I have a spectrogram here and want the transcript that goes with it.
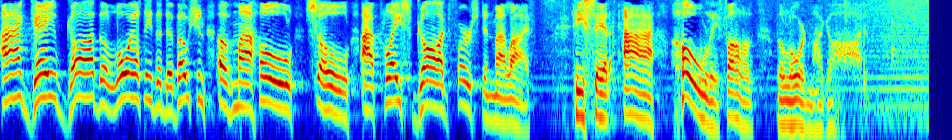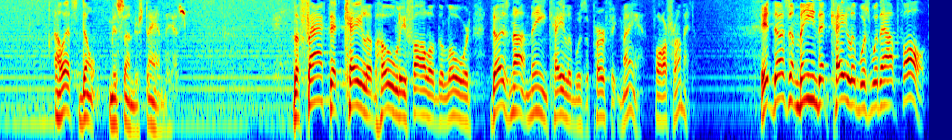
I gave God the loyalty, the devotion of my whole soul. I placed God first in my life. He said, I wholly followed the Lord my God. Now let's don't misunderstand this. The fact that Caleb wholly followed the Lord does not mean Caleb was a perfect man. Far from it. It doesn't mean that Caleb was without fault.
